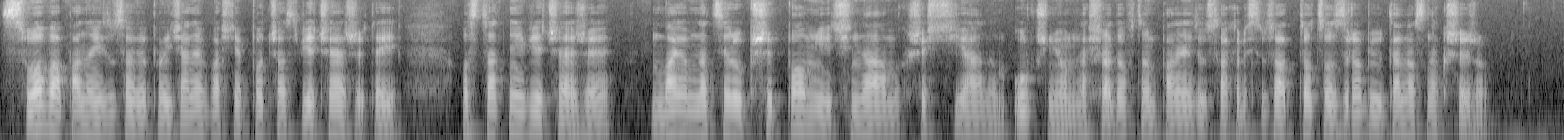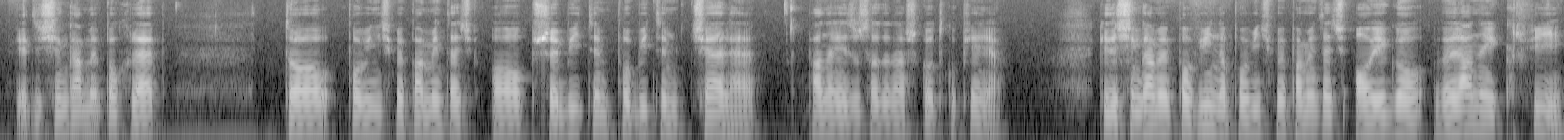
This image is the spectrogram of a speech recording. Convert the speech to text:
Słowa Pana Jezusa wypowiedziane właśnie podczas wieczerzy, tej ostatniej wieczerzy, mają na celu przypomnieć nam, chrześcijanom, uczniom, naśladowcom Pana Jezusa Chrystusa to, co zrobił dla nas na krzyżu. Kiedy sięgamy po chleb, to powinniśmy pamiętać o przebitym, pobitym ciele Pana Jezusa do naszego odkupienia. Kiedy sięgamy po wino, powinniśmy pamiętać o Jego wylanej krwi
